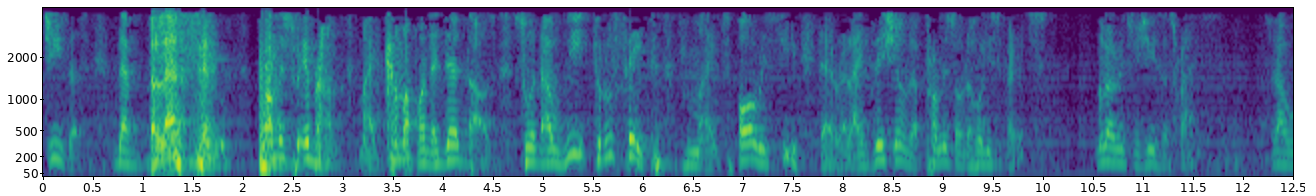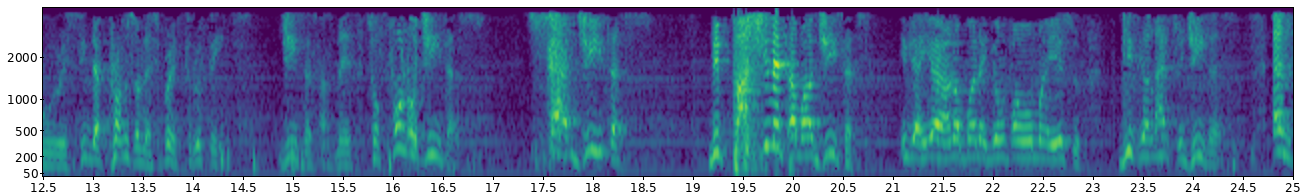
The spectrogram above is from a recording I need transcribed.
Jesus, the blessing promised to Abraham might come upon the Gentiles so that we through faith might all receive the realization of the promise of the Holy Spirit. Glory to Jesus Christ so that we will receive the promise of the Spirit through faith. Jesus has made. So follow Jesus. Serve Jesus. Be passionate about Jesus. If you are here, you are not born again from Woman Jesus. Give your life to Jesus. And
